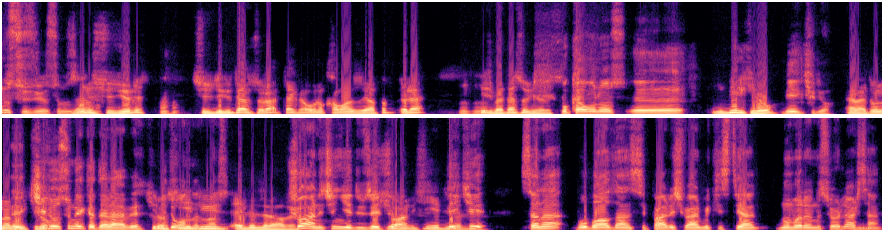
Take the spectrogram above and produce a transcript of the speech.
bunu süzüyorsunuz zaten. Bunu süzüyoruz. Hı. Süzdükten sonra tekrar onu kavanoza yapıp öyle Hı hı. hizmete sunuyoruz. Bu kavanoz e, 1 kilo. 1 kilo. Evet onlar E, 1 kilo. kilosu ne kadar abi? Kilosu onları var. 750 lira abi. Şu an için 750 Şu an için 750 Peki sana bu baldan sipariş vermek isteyen numaranı söylersen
